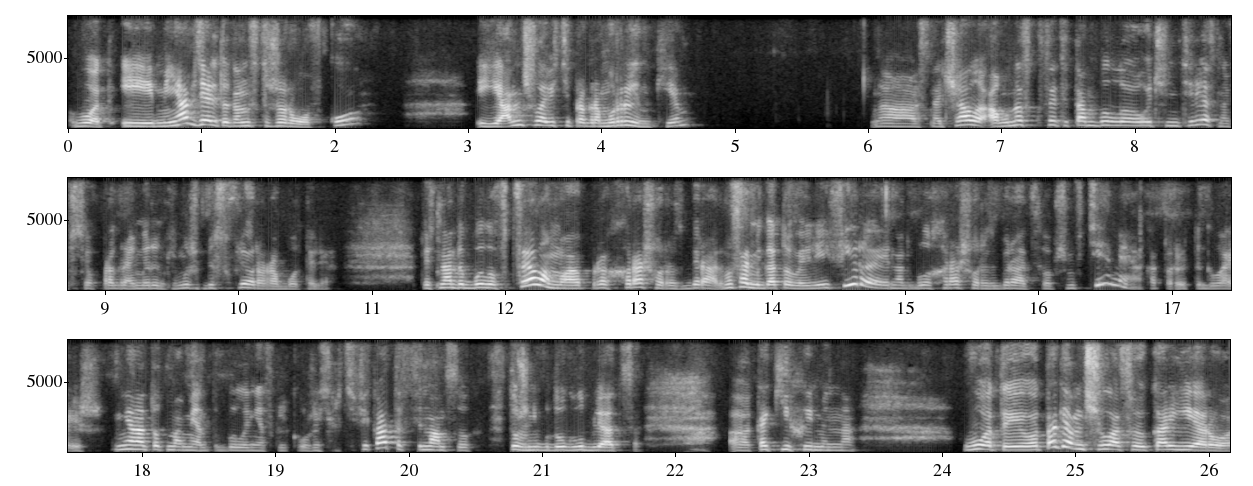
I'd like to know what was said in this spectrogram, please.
Вот, и меня взяли туда на стажировку, и я начала вести программу «Рынки». А, сначала, а у нас, кстати, там было очень интересно все в программе «Рынки», мы же без суфлера работали. То есть надо было в целом а, хорошо разбираться. Мы сами готовили эфиры, и надо было хорошо разбираться, в общем, в теме, о которой ты говоришь. У меня на тот момент было несколько уже сертификатов финансовых, тоже не буду углубляться, а, каких именно. Вот, и вот так я начала свою карьеру.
